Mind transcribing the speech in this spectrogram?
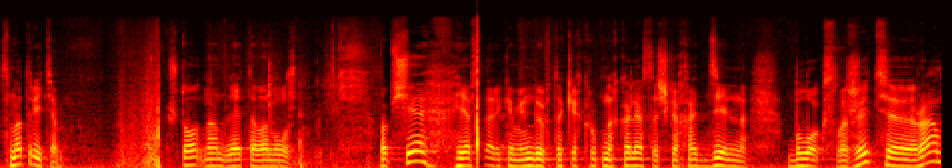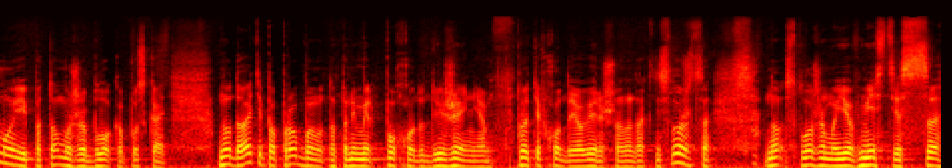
Смотрите, что нам для этого нужно. Вообще, я всегда рекомендую в таких крупных колясочках отдельно блок сложить, э, раму и потом уже блок опускать. Но давайте попробуем, вот, например, по ходу движения. Против хода я уверен, что она так не сложится, но сложим ее вместе с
